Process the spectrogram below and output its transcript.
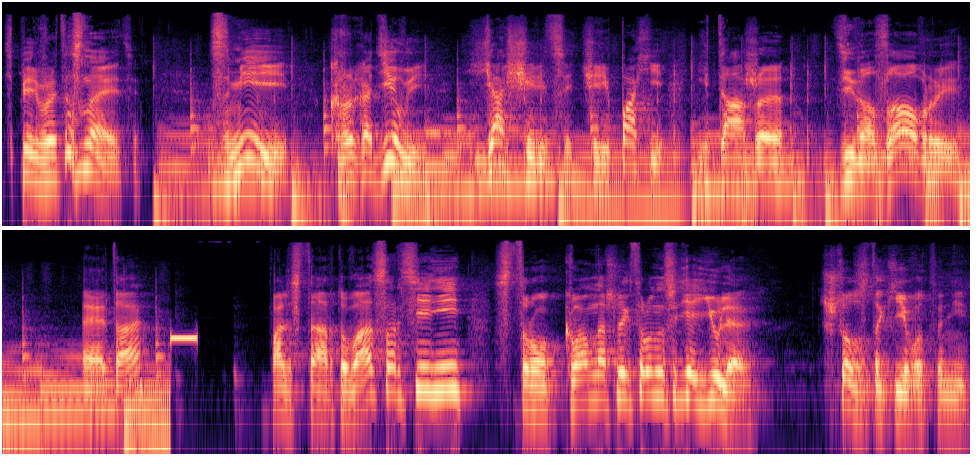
Теперь вы это знаете. Змеи, крокодилы, ящерицы, черепахи и даже динозавры. Это фальстарт у вас, Арсений. Строк к вам наш электронный судья Юля. Что за такие вот они?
